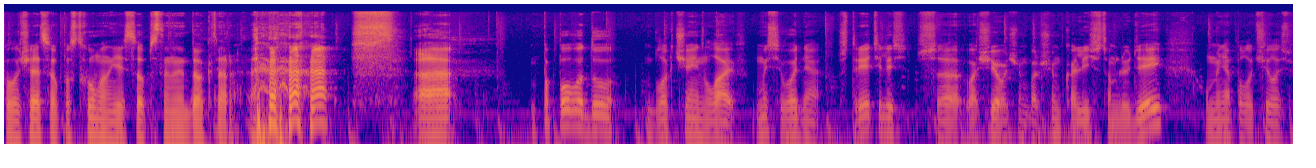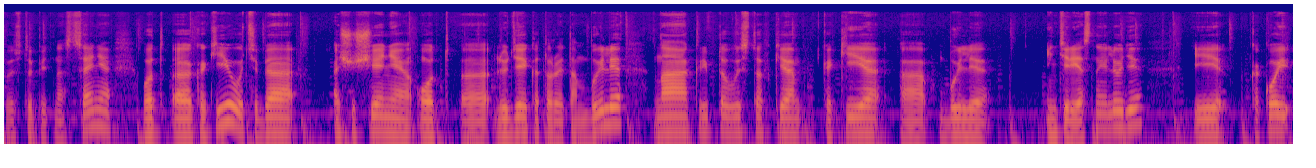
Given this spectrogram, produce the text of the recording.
Получается, у Постхуман есть собственный доктор. А, по поводу блокчейн Live. Мы сегодня встретились с вообще очень большим количеством людей. У меня получилось выступить на сцене. Вот э, какие у тебя ощущения от э, людей, которые там были на криптовыставке? Какие э, были интересные люди? И какой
